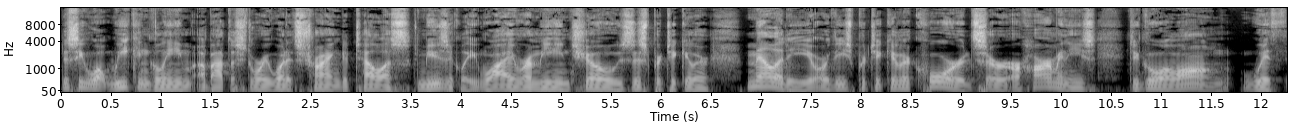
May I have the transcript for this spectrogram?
to see what we can glean about the story, what it's trying to tell us musically, why Ramin chose this particular melody or these particular chords or, or harmonies to go along with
